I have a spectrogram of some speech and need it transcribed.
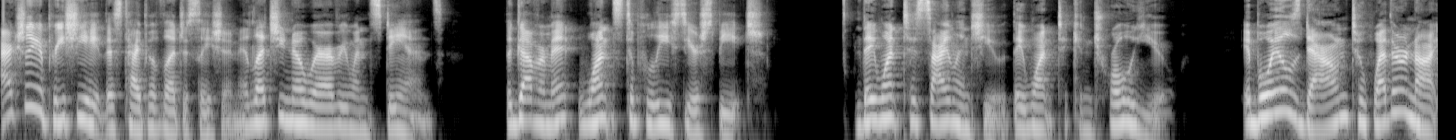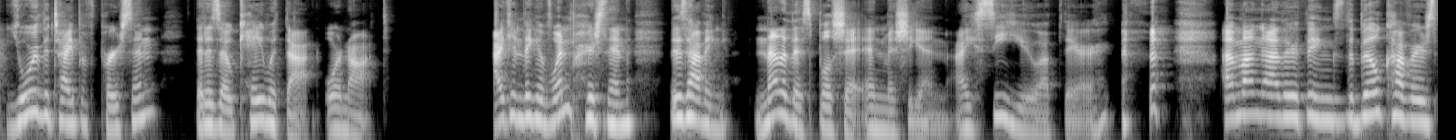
I actually appreciate this type of legislation. It lets you know where everyone stands. The government wants to police your speech. They want to silence you, they want to control you. It boils down to whether or not you're the type of person that is okay with that or not. I can think of one person that is having none of this bullshit in Michigan. I see you up there. Among other things, the bill covers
